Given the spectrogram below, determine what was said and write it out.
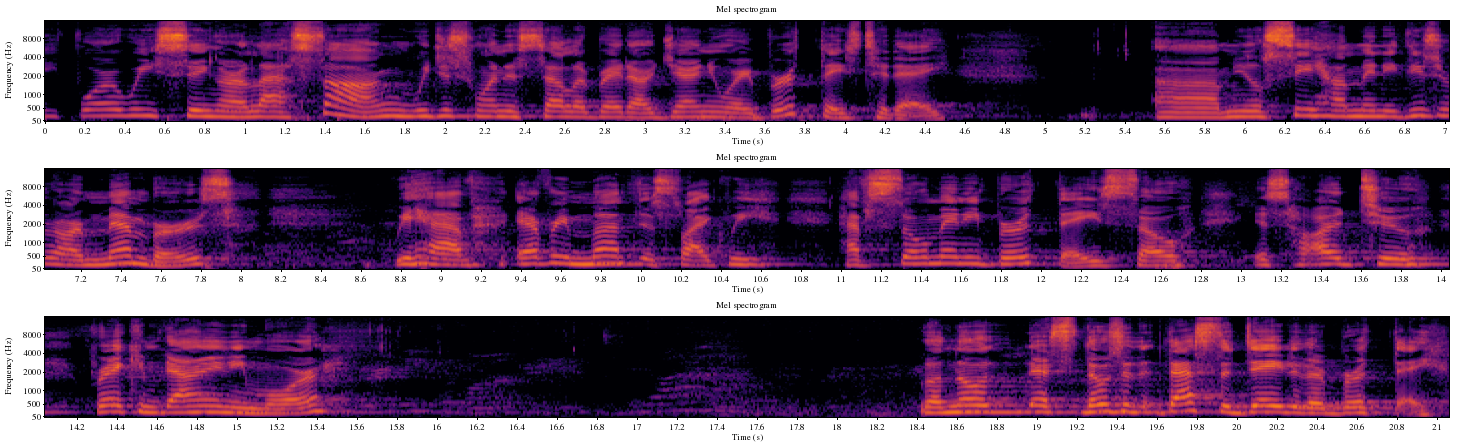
Before we sing our last song, we just want to celebrate our January birthdays today. Um, you'll see how many, these are our members. We have every month, it's like we have so many birthdays, so it's hard to break them down anymore. Well, no, that's, those are the, that's the date of their birthday.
